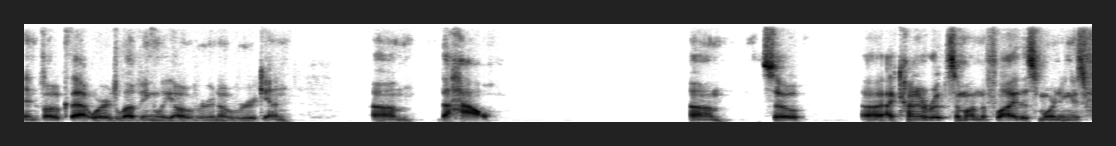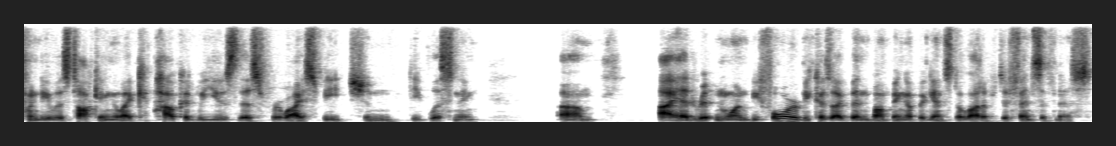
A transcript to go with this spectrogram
invoke that word lovingly over and over again, um, the how. Um, so uh, I kind of wrote some on the fly this morning as Wendy was talking, like, how could we use this for why speech and deep listening? Um, I had written one before because I've been bumping up against a lot of defensiveness.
